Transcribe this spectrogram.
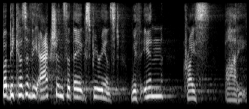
but because of the actions that they experienced within Christ's body.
